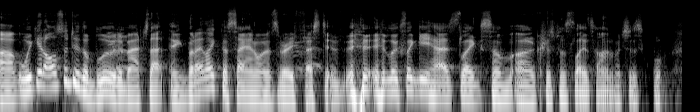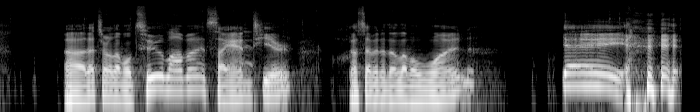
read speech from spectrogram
Um, we could also do the blue to match that thing, but I like the cyan one. It's very festive. it looks like he has like some uh, Christmas lights on, which is cool. Uh, that's our level two llama. It's cyan tier. We also have another level one. Yay!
